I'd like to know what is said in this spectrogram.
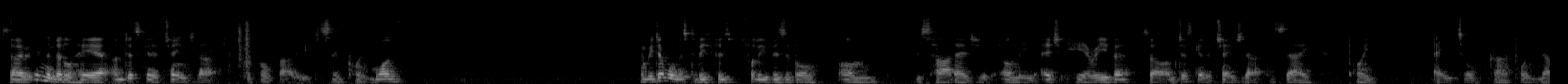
So in the middle here, I'm just going to change that default value to say 0.1. And we don't want this to be fully visible on this hard edge, on the edge here either. So I'm just going to change that to say 0.8 or kind of 0.9.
